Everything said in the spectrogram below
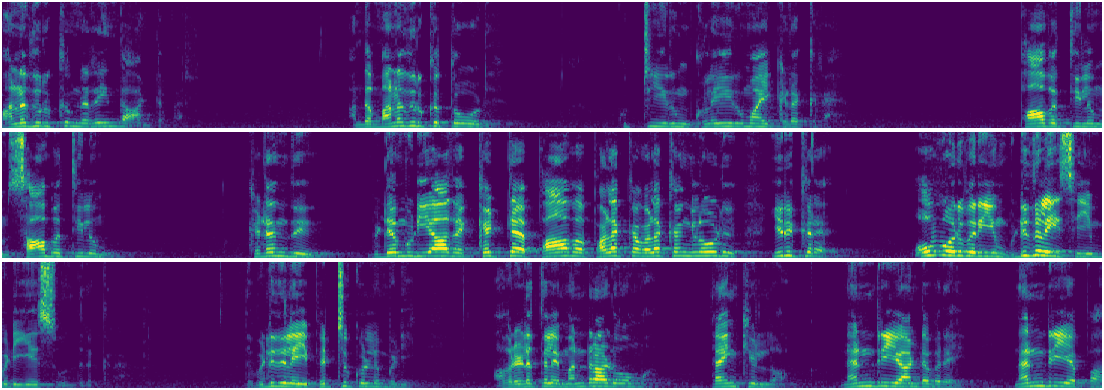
மனதுருக்கம் நிறைந்த ஆண்டவர். அந்த மனதுருக்கத்தோடு குற்றியிரும் குலையிருமாய் கிடக்கிற பாவத்திலும் சாபத்திலும் கிடந்து விட முடியாத கெட்ட பாவ பழக்க வழக்கங்களோடு இருக்கிற ஒவ்வொருவரையும் விடுதலை செய்யும்படி இயேசு வந்திருக்கிறார். இந்த விடுதலையை பெற்றுக்கொள்ளும்படி அவரிடத்தில் மன்றாடுவோமா? தேங்க்யூ லா நன்றி ஆண்டவரே. நன்றி அப்பா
